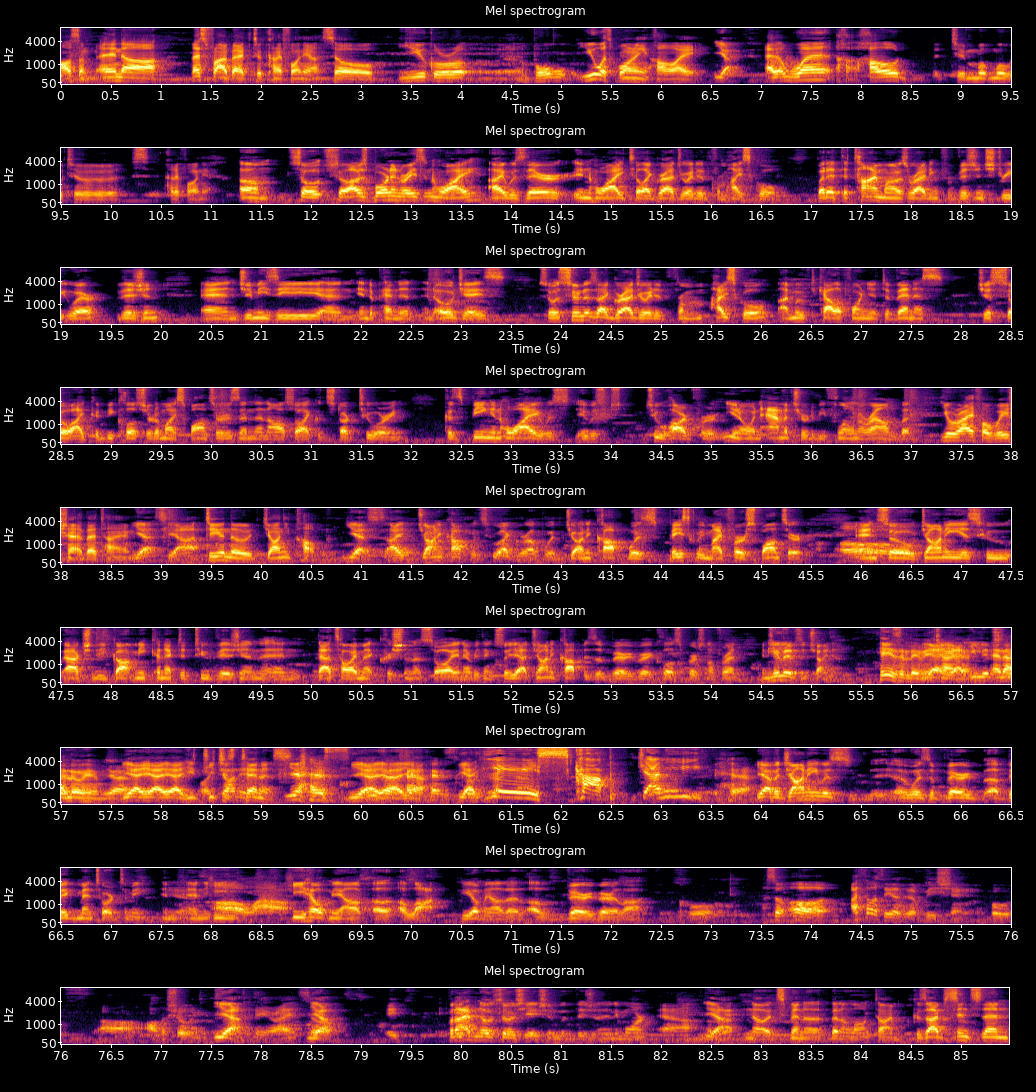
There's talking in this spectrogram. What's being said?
awesome. And uh, let's fly back to California. So you grew, uh, bo- you was born in Hawaii. yeah, And when, how to move, move to California? um, so so I was born and raised in Hawaii. I was there in Hawaii till I graduated from high school. But at the time, I was writing for Vision Streetwear, Vision, and Jimmy Z, and Independent, and OJ's. So as soon as I graduated from high school, I moved to California to Venice, just so I could be closer to my sponsors, and then also I could start touring. Because being in Hawaii was it was too hard for you know an amateur to be flown around. But You write for Vision at that time. yes, yeah, Do you know Johnny Cobb? Yes, I Johnny Kopp was who I grew up with. Johnny Kopp was basically my first sponsor. And Oh. so Johnny is who actually got me connected to Vision, and that's how I met Christian Hosoi and everything. So yeah, Johnny Kopp is a very, very close personal friend, and he lives in China. He's living Yeah, in China, yeah, he lives and I know him. Yeah, yeah, yeah, yeah. He Oh, teaches Johnny- tennis. Yes. Yeah, he's yeah, ten- yeah, yeah. coach. Yes, Kopp, Johnny. Yeah. Yeah, but Johnny was uh, was a very a big mentor to me, and, and he Oh, wow. he helped me out a, a lot. He helped me out a, a very very lot. Cool. So, uh, I thought there's a vision booth uh, on the show Yeah. today, right? So Yeah. It, But I have no association with Vision anymore. yeah. Yeah, no, it's been a been a long time because I've since then,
